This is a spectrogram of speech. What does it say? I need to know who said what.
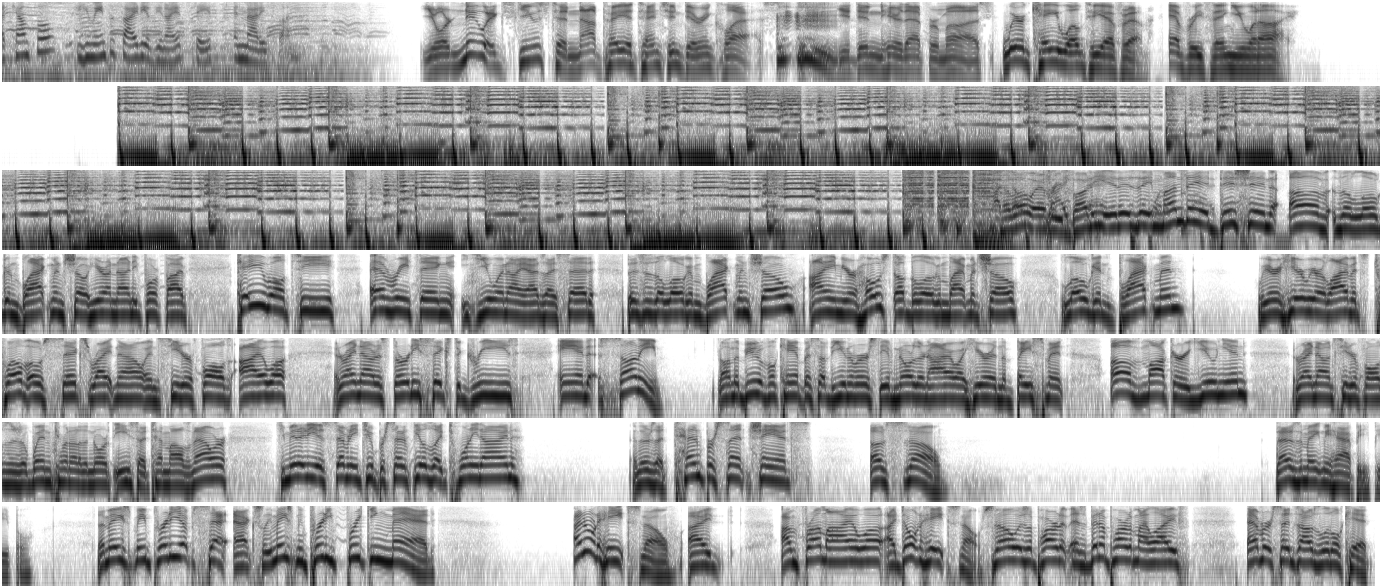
Speaker 1: Ad Council, the Humane Society of the United States, and Maddie's Fund.
Speaker 2: Your new excuse to not pay attention during class. you didn't hear that from us. We're KULTFM, everything
Speaker 3: UNI. Everybody. It is a Monday edition of the Logan Blackman Show here on 94.5 KULT. Everything UNI, as I said, this is the Logan Blackman Show. I am your host of the Logan Blackman Show, Logan Blackman. We are here. We are live. It's 12:06 right now in Cedar Falls, Iowa, and right now it is 36 degrees and sunny on the beautiful campus of the University of Northern Iowa here in the basement of Maucker Union. And right now in Cedar Falls, there's a wind coming out of the northeast at 10 miles an hour. Humidity is 72%, feels like 29. And there's a 10% chance of snow. That doesn't make me happy, people. That makes me pretty upset, actually. It makes me pretty freaking mad. I don't hate snow. I I'm from Iowa. I don't hate snow. Snow is a part of has been a part of my life ever since I was a little kid.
